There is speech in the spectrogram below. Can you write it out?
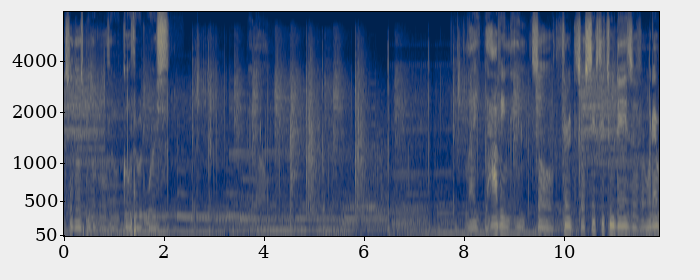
So those people go through, go through it worse. Having in so third so 62 days of or whatever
